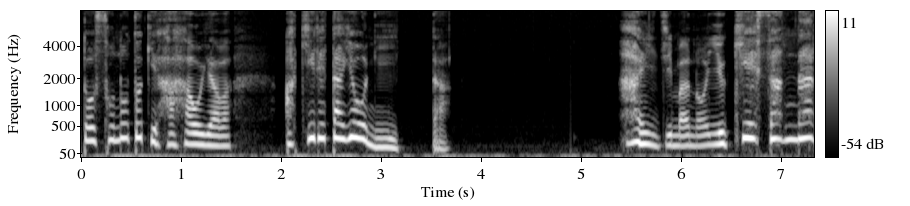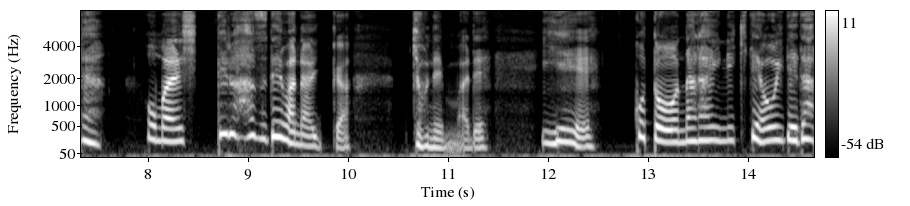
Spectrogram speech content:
とその時母親は呆れたように言った「灰島の幸恵さんならお前知っててるはずではないか去年まで家へ琴を習いに来ておいでだっ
